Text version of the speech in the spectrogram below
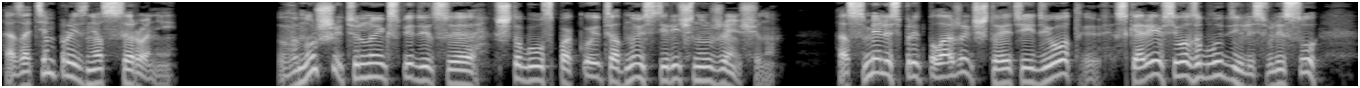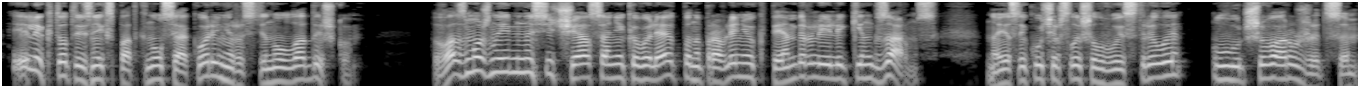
а затем произнес с иронией. «Внушительная экспедиция, чтобы успокоить одну истеричную женщину. Осмелюсь предположить, что эти идиоты, скорее всего, заблудились в лесу или кто-то из них споткнулся о корень и растянул лодыжку. Возможно, именно сейчас они ковыляют по направлению к Пемберли или Кингзармс, но если кучер слышал выстрелы, лучше вооружиться.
